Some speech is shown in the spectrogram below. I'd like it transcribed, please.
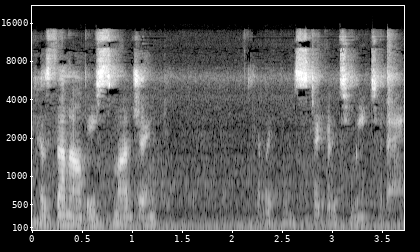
Because then I'll be smudging. Everything's sticking to me today.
